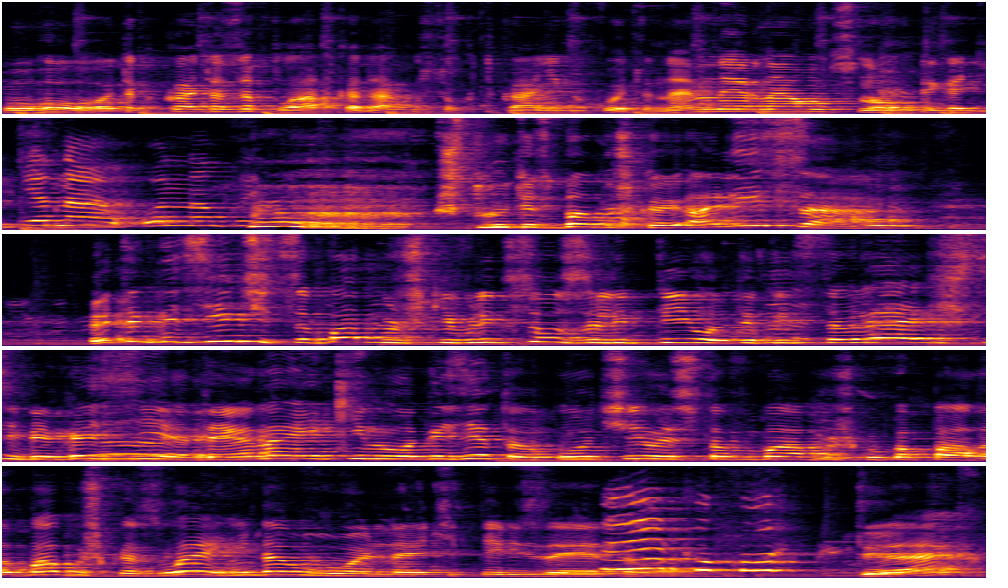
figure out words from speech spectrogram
Ого, это какая-то заплатка, да, кусок ткани какой-то. Нам, наверное, он снова пригодится. Я знаю, он нам пригодится. Что это с бабушкой? Алиса! Это газетчица бабушки в лицо залепила, ты представляешь себе газеты? И она ей кинула газету, а получилось, что в бабушку попала. Бабушка злая и недовольная теперь из-за этого. Так,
